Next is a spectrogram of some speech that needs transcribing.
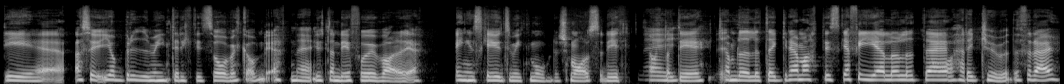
det, alltså jag bryr mig inte riktigt så mycket om det. Nej. Utan det får ju vara det engelska är ju inte mitt modersmål så det är klart att det kan bli lite grammatiska fel och lite oh, herregud. sådär.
